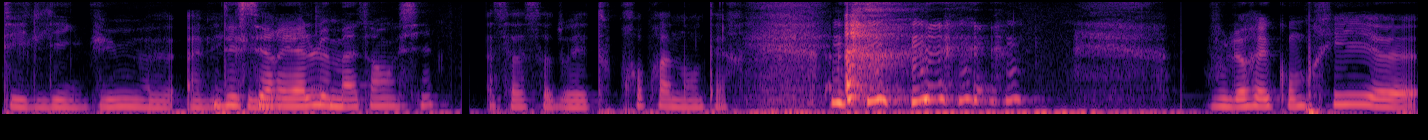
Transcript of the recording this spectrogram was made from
des légumes avec. Des céréales le matin aussi. Ça, ça doit être propre à Nanterre. Vous l'aurez compris, euh,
